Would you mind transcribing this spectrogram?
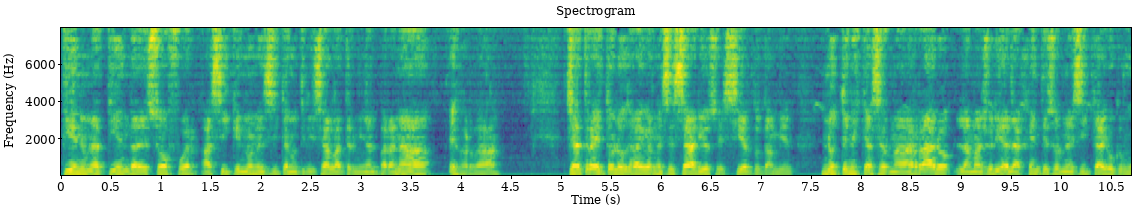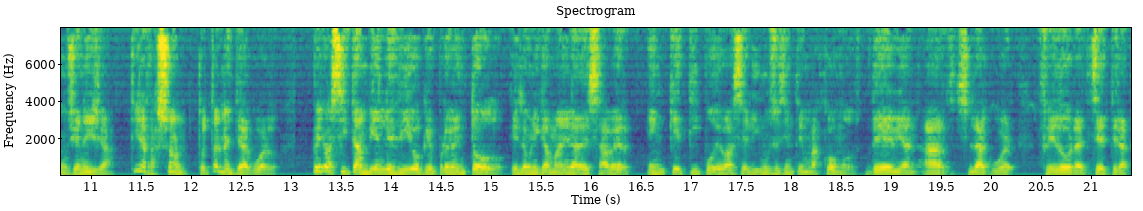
tiene una tienda de software, así que no necesitan utilizar la terminal para nada, es verdad. Ya trae todos los drivers necesarios, es cierto también. No tenés que hacer nada raro, la mayoría de la gente solo necesita algo que funcione y ya. Tiene razón, totalmente de acuerdo. Pero así también les digo que prueben todo. Es la única manera de saber en qué tipo de base Linux se sienten más cómodos. Debian, Arch, Slackware, Fedora, etc.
